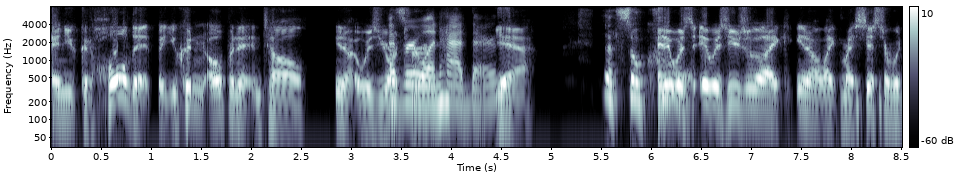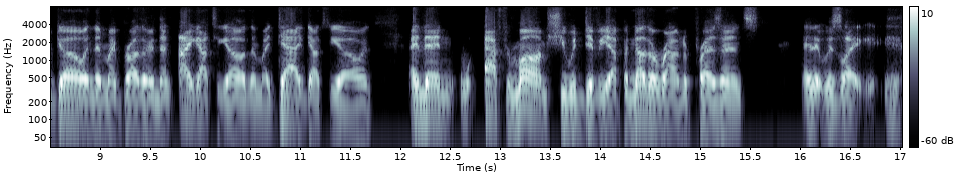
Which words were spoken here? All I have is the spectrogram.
and you could hold it, but you couldn't open it until you know it was your Everyone turn. had theirs. Yeah. That's so cool. and it was it was usually like you know like my sister would go and then my brother and then i got to go and then my dad got to go and and then after mom she would divvy up another round of presents and it was like it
